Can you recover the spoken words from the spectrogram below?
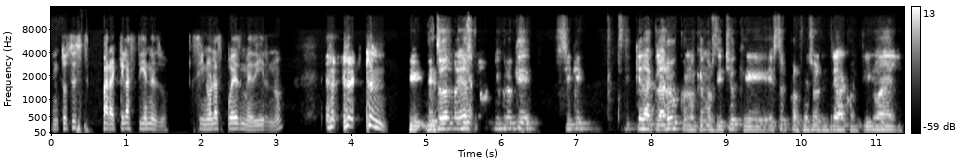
entonces, ¿para qué las tienes? Si no las puedes medir, ¿no? de todas maneras, yo creo que sí que queda claro con lo que hemos dicho que estos procesos de entrega continua y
